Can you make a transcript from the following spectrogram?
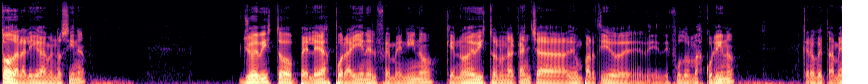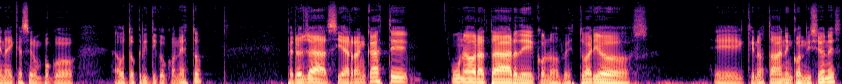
toda la Liga de Mendocina. Yo he visto peleas por ahí en el femenino que no he visto en una cancha de un partido de, de- de fútbol masculino. Creo que también hay que ser un poco autocrítico con esto. Pero ya, si arrancaste una hora tarde con los vestuarios eh, que no estaban en condiciones,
